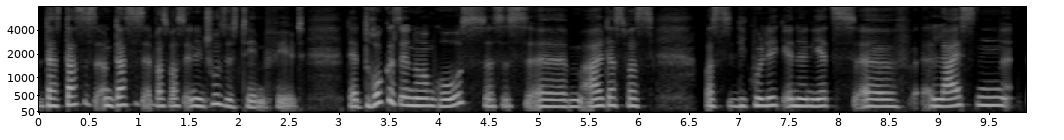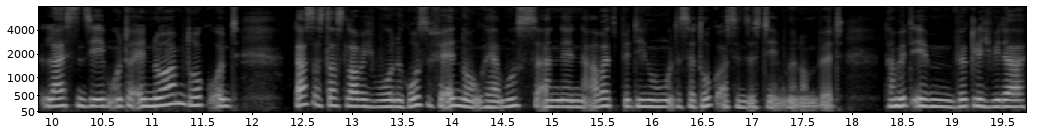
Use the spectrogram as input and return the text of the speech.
das, das ist und das ist etwas, was in den Schulsystemen fehlt. Der Druck ist enorm groß. Das ist ähm, all das, was was die KollegInnen jetzt äh, leisten, leisten sie eben unter enormem Druck und das ist das, glaube ich, wo eine große Veränderung her muss an den Arbeitsbedingungen und dass der Druck aus den Systemen genommen wird, damit eben wirklich wieder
